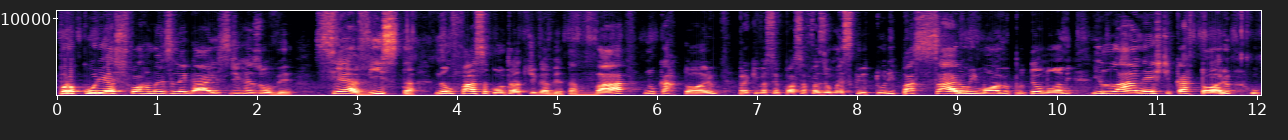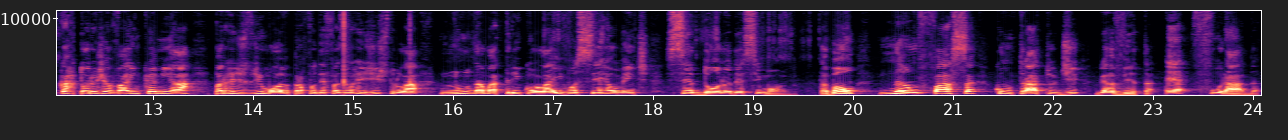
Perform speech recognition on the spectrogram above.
Procure as formas legais de resolver. Se é à vista, não faça contrato de gaveta, vá no cartório para que você possa fazer uma escritura e passar o imóvel para o teu nome e lá neste cartório, o cartório já vai encaminhar para o registro de imóvel para poder fazer o registro lá no, na matrícula lá e você realmente ser dona desse imóvel tá bom? Não faça contrato de gaveta, é furada.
